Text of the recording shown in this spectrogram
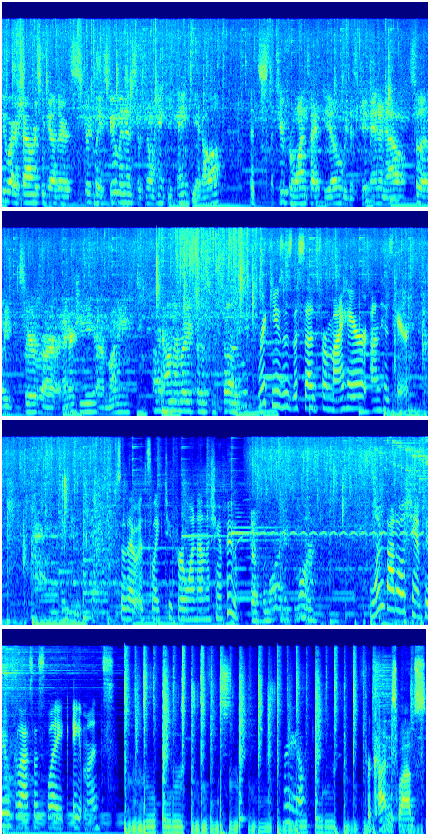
When we do our showers together, it's strictly two minutes. There's no hanky-panky at all. It's a two-for-one type deal. We just get in and out so that we conserve our energy, our money. All right, hon, I'm ready for this massage. Rick uses the suds from my hair on his hair. So that it's like two for one on the shampoo. Got some more? I Need some more? One bottle of shampoo lasts us like eight months. There you go. For cotton swabs,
